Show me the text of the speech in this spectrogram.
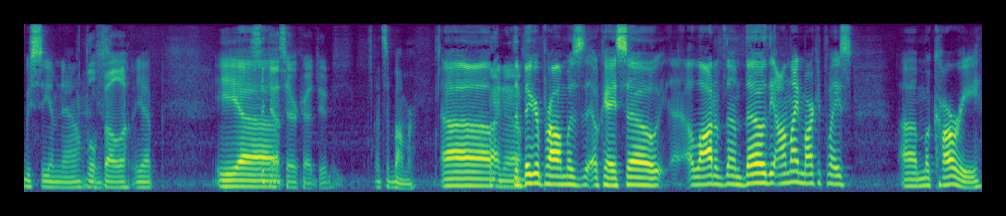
We see him now. Little He's- fella. Yep. He, Sick uh, ass haircut, dude. that's a bummer. Um, know. The bigger problem was okay. So a lot of them, though, the online marketplace, uh, Mercari,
